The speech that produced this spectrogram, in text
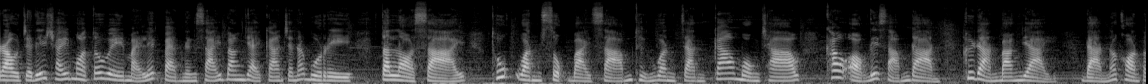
เราจะได้ใช้มอเตอร์เวย์หมายเลข 81 สายบางใหญ่กาญจนบุรี ตลอดสายทุกวันศุกร์บ่าย 3 ถึงวันจันทร์ 9 โมงเช้า เข้าออกได้ 3 ด่าน คือด่านบางใหญ่ ด่านนครป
